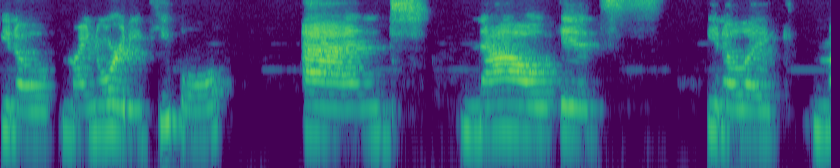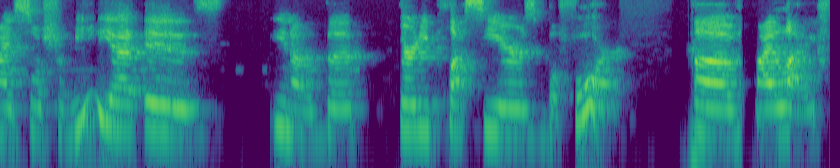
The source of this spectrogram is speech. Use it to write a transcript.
you know minority people. And now it's you know like my social media is you know the 30 plus years before of my life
